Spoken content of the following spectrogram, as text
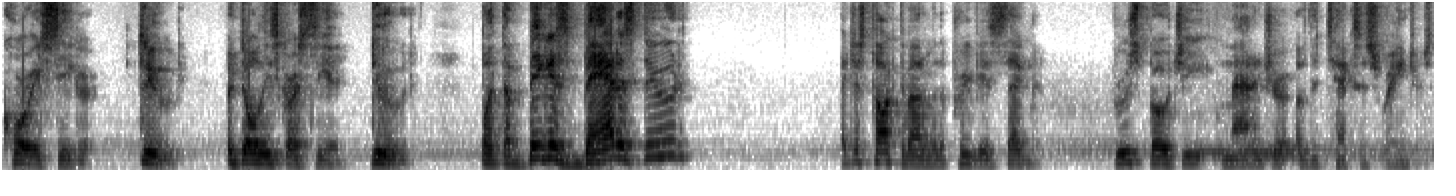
Corey Seager, dude. Adolis Garcia, dude. But the biggest, baddest dude, I just talked about him in the previous segment. Bruce Bochy, manager of the Texas Rangers.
